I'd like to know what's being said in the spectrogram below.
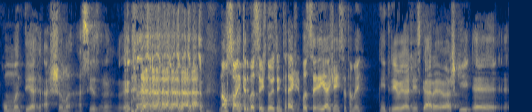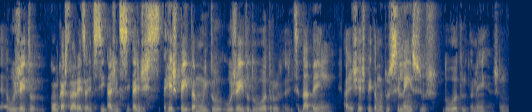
Como manter a, a chama acesa, né? não só entre vocês dois, entre você e a agência também entre eu e a agência. Cara, eu acho que é, o jeito com o Castro é isso. A gente, se, a, gente se, a gente respeita muito o jeito do outro, a gente se dá bem, a gente respeita muito os silêncios do outro também. Acho que,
